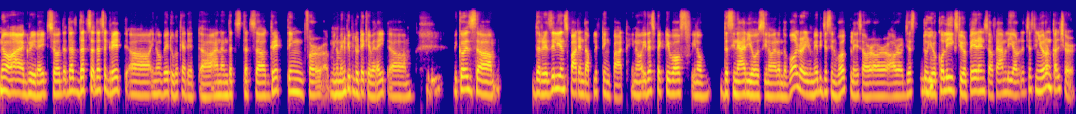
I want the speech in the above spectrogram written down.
no i agree right so that, that's that's a, that's a great uh, you know way to look at it uh, and and that's that's a great thing for you know many people to take away right um, mm-hmm. because um, the resilience part and the uplifting part you know irrespective of you know the scenarios you know around the world or maybe just in workplace or or, or just to mm-hmm. your colleagues to your parents or family or just in your own culture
